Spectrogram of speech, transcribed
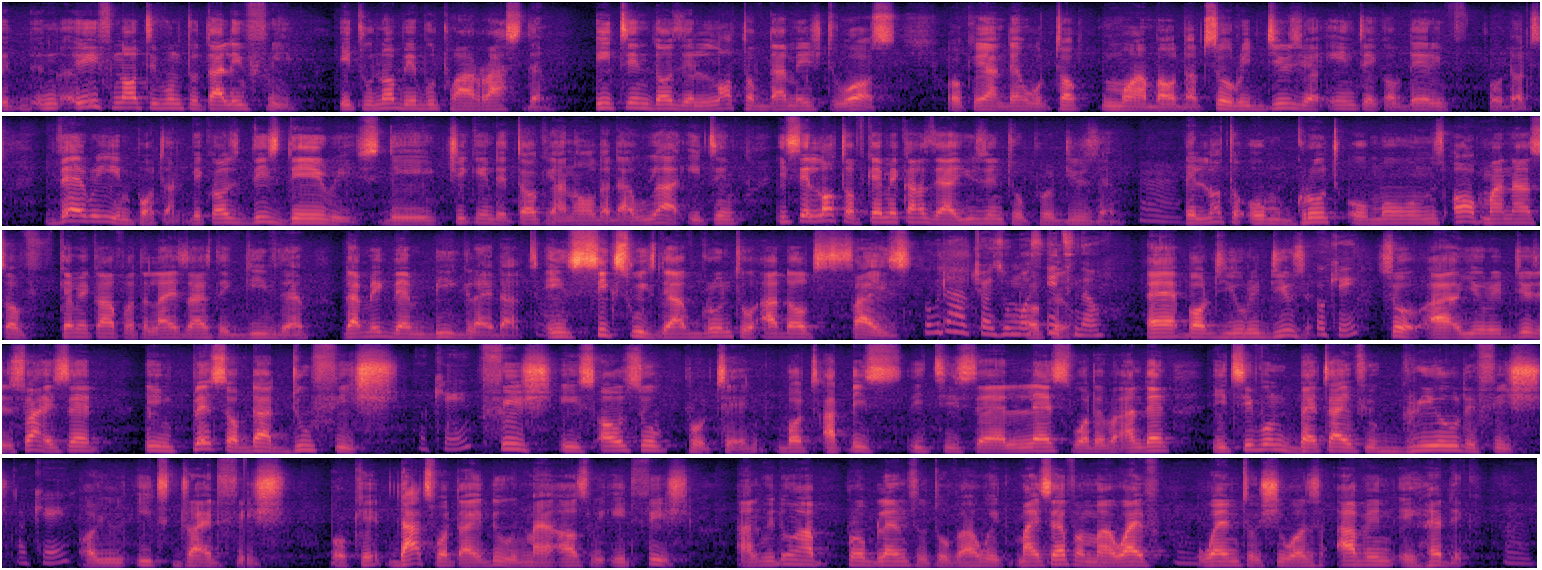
if not even totally free, it will not be able to harass them. Eating does a lot of damage to us. Okay, and then we'll talk more about that. So reduce your intake of dairy products. Very important because these dairies, the chicken, the turkey, and all that that we are eating, it's a lot of chemicals they are using to produce them. Hmm. A lot of hom- growth hormones, all manners of chemical fertilizers they give them that make them big like that. Hmm. In six weeks, they have grown to adult size. But we don't have choice. We must Okay. eat now. Uh, but you reduce it. Okay. So uh, you reduce it. So I said, in place of that, do fish. Okay. Fish is also protein, but at least it is uh, less whatever. And then it's even better if you grill the fish Okay. or you eat dried fish. Okay, that's what I do in my house. We eat fish, and we don't have problems with overweight. Myself and my wife went to. She was having a headache,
